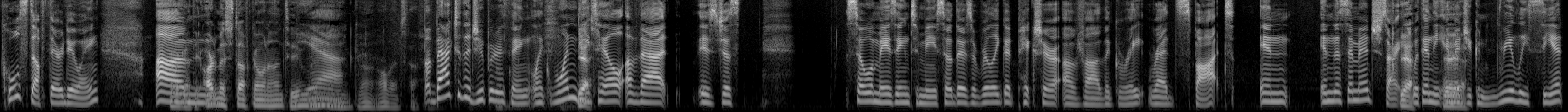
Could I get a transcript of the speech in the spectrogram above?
cool stuff they're doing. Um, got the Artemis stuff going on too. yeah. On, all that stuff. But back to the Jupiter thing, like one Yes. detail of that is just so amazing to me. So there's a really good picture of uh, the great red spot in in this image. Sorry, Yeah. within the Yeah, image yeah. you can really see it.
